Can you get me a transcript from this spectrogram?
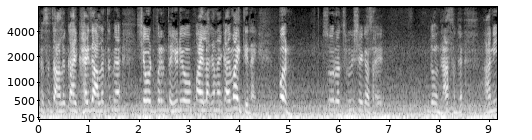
कसं झालं काय काय झालं तुम्ही शेवटपर्यंत व्हिडिओ पाहिला का नाही काय माहिती नाही. पण सूरज विषय कसा आहे? दोन असू द्या. आणि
